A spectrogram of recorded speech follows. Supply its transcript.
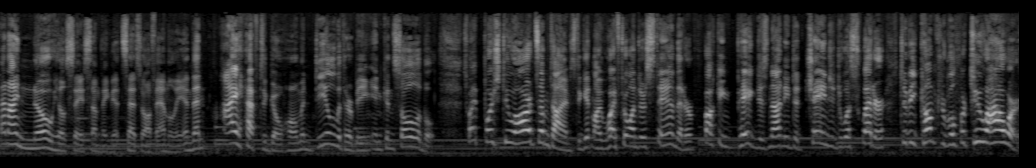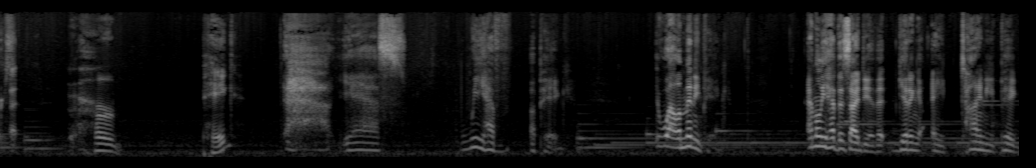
and I know he'll say something that sets off Emily, and then I have to go home and deal with her being inconsolable. So I push too hard sometimes to get my wife to understand that her fucking pig does not need to change into a sweater to be comfortable for two hours. Uh, her pig? Yes, we have a pig. Well, a mini pig. Emily had this idea that getting a tiny pig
